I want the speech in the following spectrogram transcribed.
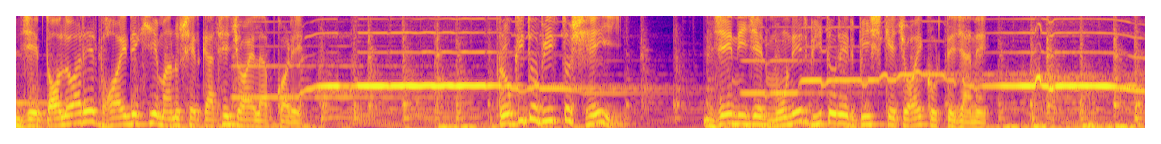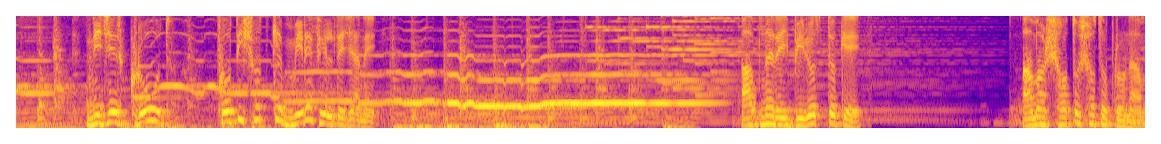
যে তলোয়ারের ভয় দেখিয়ে মানুষের কাছে জয়লাভ করে। প্রকৃত বীর তো সেই যে নিজের মনের ভিতরের বিষকে জয় করতে জানে। নিজের ক্রোধ প্রতিশোধকে মেরে ফেলতে জানে। আপনার এই বীরত্বকে আমার শত শত প্রণাম।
